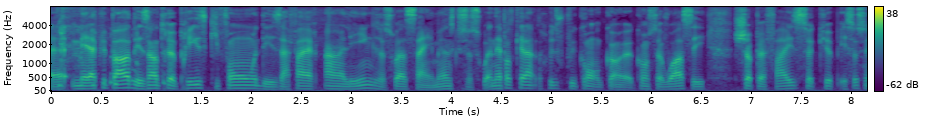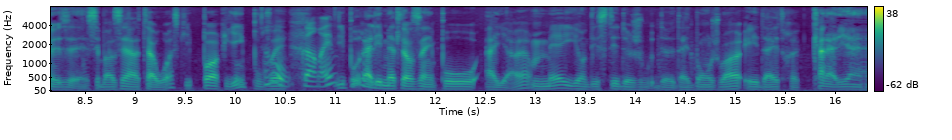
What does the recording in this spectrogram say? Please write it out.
Euh, mais la plupart des entreprises qui font des affaires en ligne, que ce soit Simons, que ce soit n'importe quelle entreprise que vous pouvez con- con- concevoir, c'est Shopify s'occupe. Et ça, c'est c'est basé à Ottawa, ce qui n'est pas rien. Ils pouvaient- Oh, quand même. ils pourraient aller mettre leurs impôts ailleurs, mais ils ont décidé de jou- de- d'être bons joueurs et d'être canadiens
